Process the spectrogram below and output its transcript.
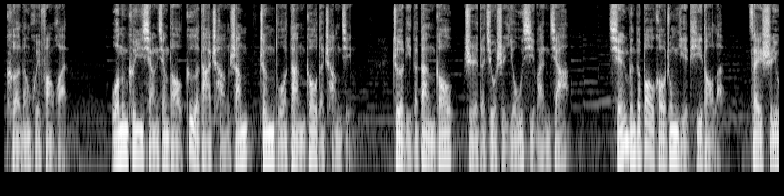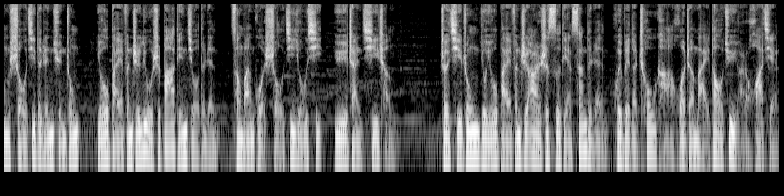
可能会放缓。我们可以想象到各大厂商争夺蛋糕的场景，这里的蛋糕指的就是游戏玩家。前文的报告中也提到了，在使用手机的人群中。有百分之六十八点九的人曾玩过手机游戏，约占七成。这其中又有百分之二十四点三的人会为了抽卡或者买道具而花钱。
